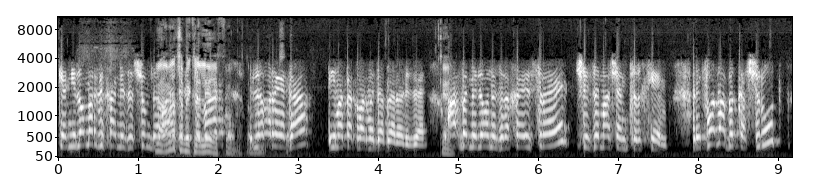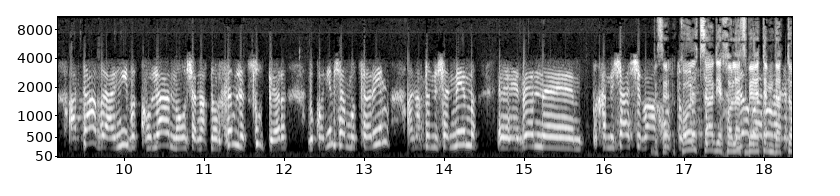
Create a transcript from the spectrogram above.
כי אני לא מרוויחה מזה שום דבר. לא, אמרת שבכללי רפורמה. לא, רגע, אם אתה כבר מדבר על זה. כן. 4 מיליון אזרחי ישראל, שזה מה שהם צריכים. רפורמה בכשרות, אתה ואני וכולנו, שאנחנו הולכים לסופר וקונים שם מוצרים, אנחנו משלמים אה, בין אה, חמישה, שבעה אחוז. כל צד יכול לא להסביר את עמדתו,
